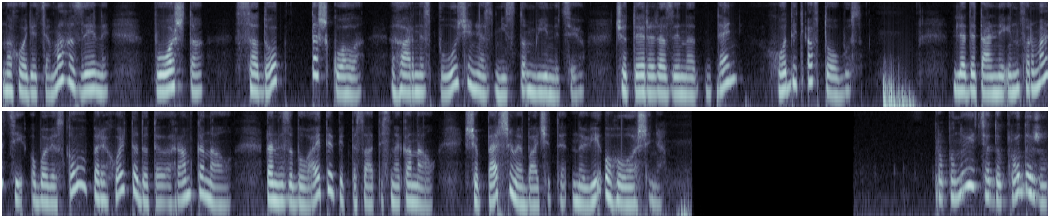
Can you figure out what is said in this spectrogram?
знаходяться магазини, пошта, садок та школа, гарне сполучення з містом Вінницею. Чотири рази на день ходить автобус. Для детальної інформації обов'язково переходьте до телеграм-каналу та не забувайте підписатись на канал, щоб першими бачити нові оголошення. Пропонується до продажу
